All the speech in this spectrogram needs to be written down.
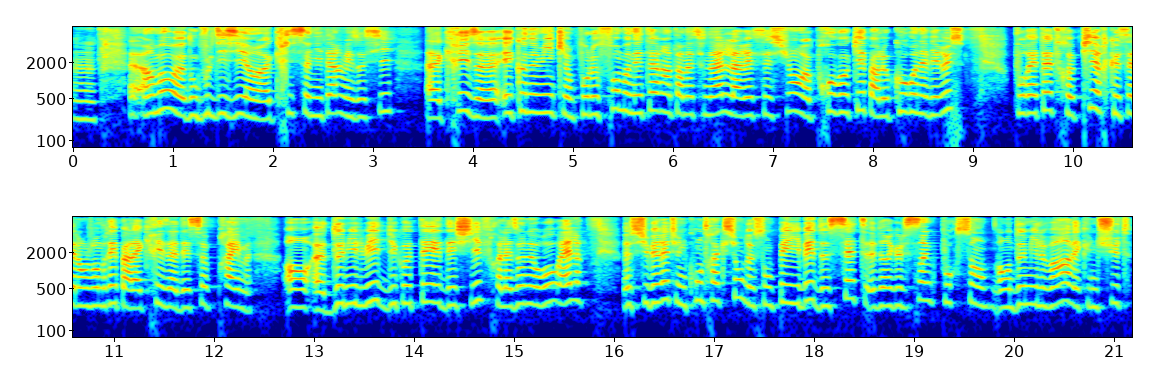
Un mot, donc vous le disiez, hein, crise sanitaire, mais aussi crise économique. Pour le Fonds monétaire international, la récession provoquée par le coronavirus pourrait être pire que celle engendrée par la crise des subprimes en 2008. Euh, du côté des chiffres, la zone euro, elle, euh, subirait une contraction de son PIB de 7,5% en 2020 avec une chute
